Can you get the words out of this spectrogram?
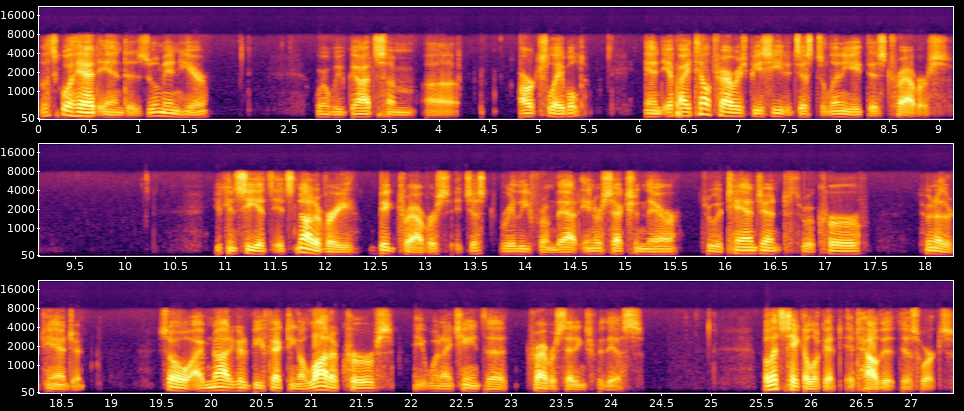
Let's go ahead and uh, zoom in here where we've got some uh, arcs labeled. And if I tell Traverse PC to just delineate this traverse, you can see it's, it's not a very big traverse. It's just really from that intersection there through a tangent, through a curve, through another tangent. So I'm not going to be affecting a lot of curves when I change the traverse settings for this. But let's take a look at, at how th this works.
